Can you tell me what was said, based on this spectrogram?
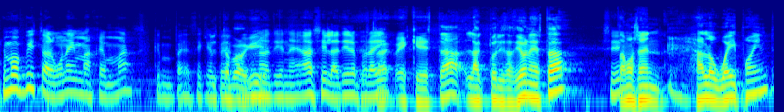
Hemos visto alguna imagen más que me parece que Está por aquí. no tiene. Ah, sí, la tiene por ahí. Está- es que está, la actualización esta, Sí. estamos en Halo Waypoint,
